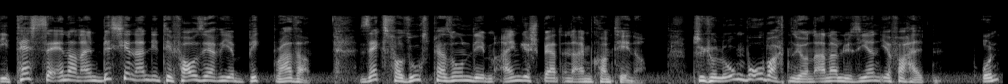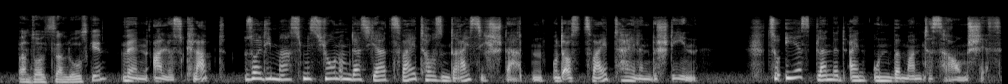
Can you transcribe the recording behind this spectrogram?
Die Tests erinnern ein bisschen an die TV-Serie Big Brother. Sechs Versuchspersonen leben eingesperrt in einem Container. Psychologen beobachten sie und analysieren ihr Verhalten. Und wann soll es dann losgehen? Wenn alles klappt, soll die Mars-Mission um das Jahr 2030 starten und aus zwei Teilen bestehen. Zuerst landet ein unbemanntes Raumschiff.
